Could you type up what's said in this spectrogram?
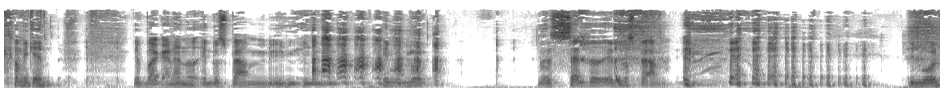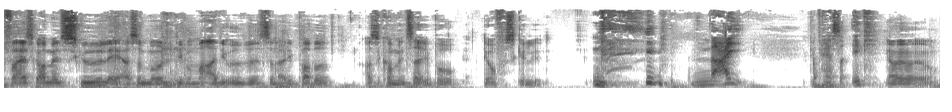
Kom igen. Jeg vil bare gerne have noget endosperm i, i, i, i min mund. Noget saltet endosperm. De målte faktisk om et skydelærer, så målte de, hvor meget de udvidede sig, når de poppede. Og så kommenterede de på, det var forskelligt. Nej! Det passer ikke. Jo, jo, jo.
